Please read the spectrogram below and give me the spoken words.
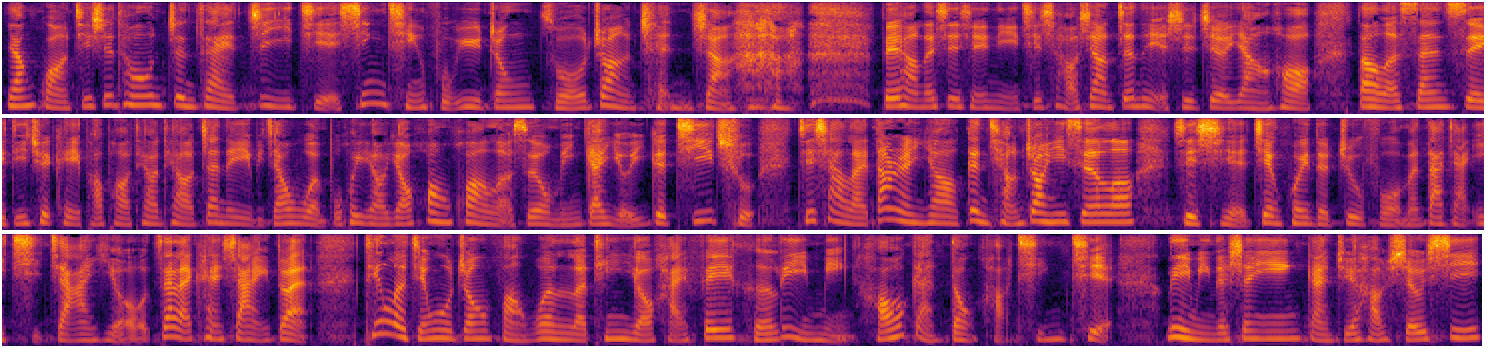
央广即时通正在这一节心情抚育中茁壮成长，哈哈。非常的谢谢你。其实好像真的也是这样哈，到了三岁的确可以跑跑跳跳，站得也比较稳，不会摇摇晃晃了。所以我们应该有一个基础，接下来当然要更强壮一些喽。谢谢建辉的祝福，我们大家一起加油。再来看下一段，听了节目中访问了听友海飞和丽敏，好感动，好亲切。丽敏的声音感觉好熟悉，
